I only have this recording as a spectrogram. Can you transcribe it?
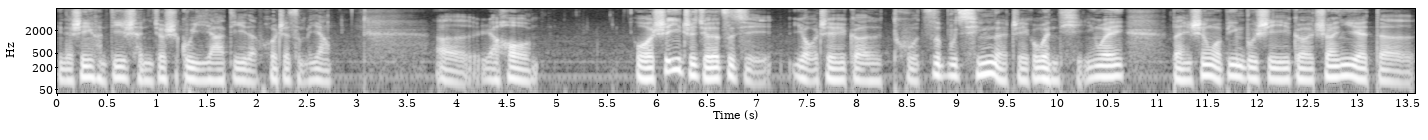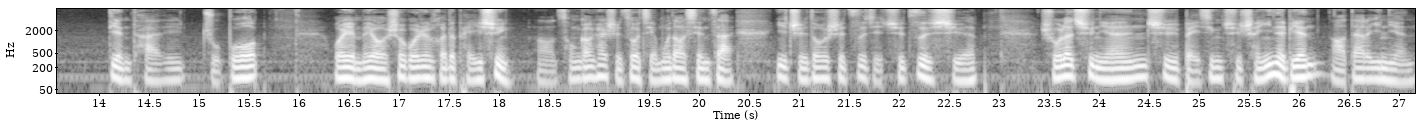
你的声音很低沉，你就是故意压低的，或者怎么样。呃，然后我是一直觉得自己有这个吐字不清的这个问题，因为。本身我并不是一个专业的电台主播，我也没有受过任何的培训啊。从刚开始做节目到现在，一直都是自己去自学。除了去年去北京去成一那边啊待了一年，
